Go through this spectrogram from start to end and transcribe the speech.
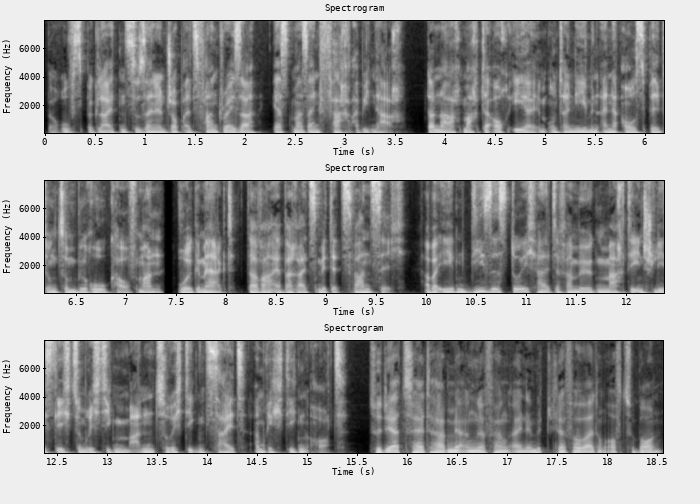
berufsbegleitend zu seinem Job als Fundraiser, erstmal sein Fachabi nach. Danach machte auch er im Unternehmen eine Ausbildung zum Bürokaufmann. Wohlgemerkt, da war er bereits Mitte 20. Aber eben dieses Durchhaltevermögen machte ihn schließlich zum richtigen Mann zur richtigen Zeit am richtigen Ort. Zu der Zeit haben wir angefangen, eine Mitgliederverwaltung aufzubauen.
